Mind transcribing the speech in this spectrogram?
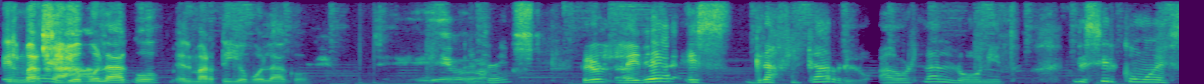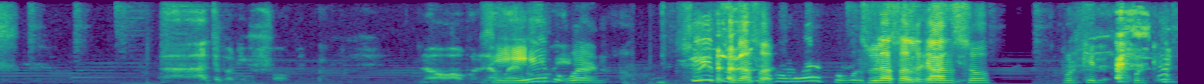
el martillo polaco, el martillo polaco. Pero la idea es graficarlo, adornarlo bonito, decir cómo es. Ah, te pones fome. No, por la Sí, pues, bueno. Sí, pero Su lazo- decir cómo es. pues, weón. Su lazo al ganso. Porque, porque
